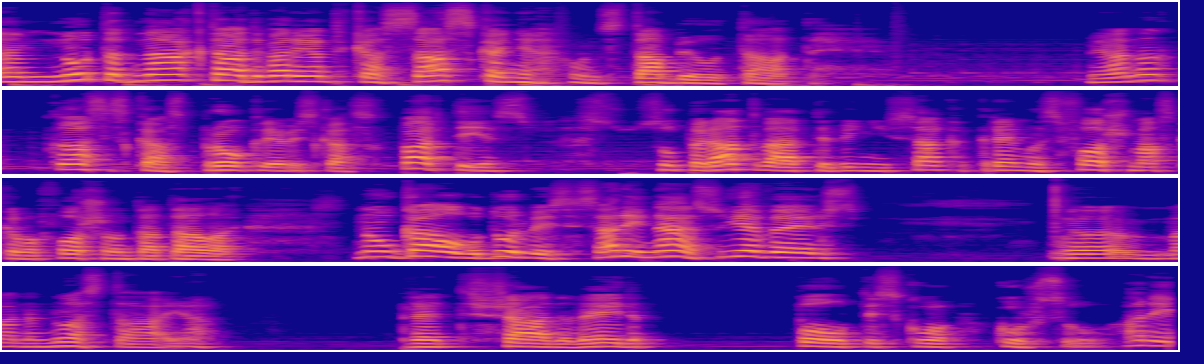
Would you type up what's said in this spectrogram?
Um, nu, tad nāk tādi varianti kā saskaņa un stabilitāte. Jā, nu, klasiskās prokrieviskās partijas, super atvērti, viņi saka, Kremlis forša, Maskava forša un tā tālāk. Nu, galvu durvis es arī neesmu ievēris. Uh, mana nostāja pret šāda veida politisko kursu arī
